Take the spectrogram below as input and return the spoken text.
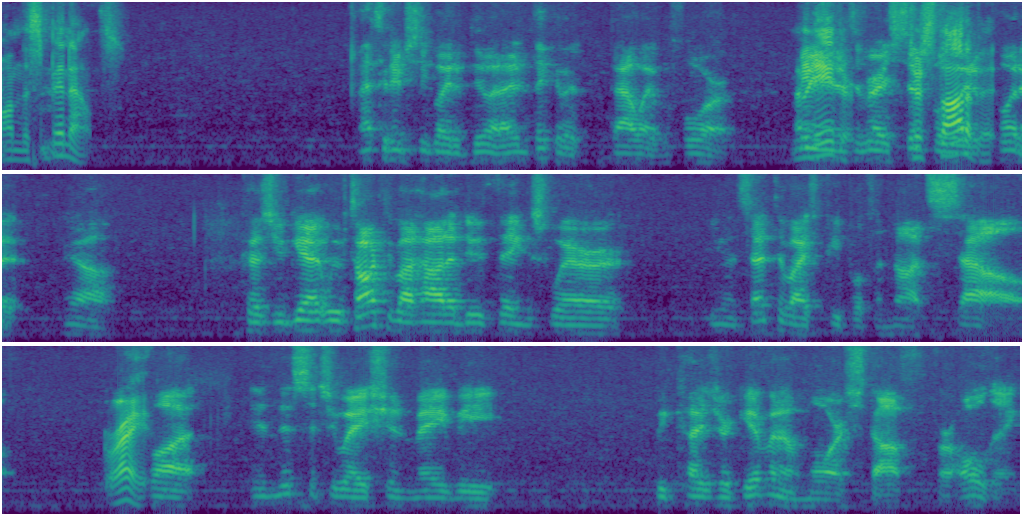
on the spinouts. That's an interesting way to do it. I didn't think of it that way before. I Me mean, neither. it's a very simple thought way of to it. put it. Yeah, because you get. We've talked about how to do things where you incentivize people to not sell, Right. but in this situation, maybe because you're giving them more stuff for holding.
